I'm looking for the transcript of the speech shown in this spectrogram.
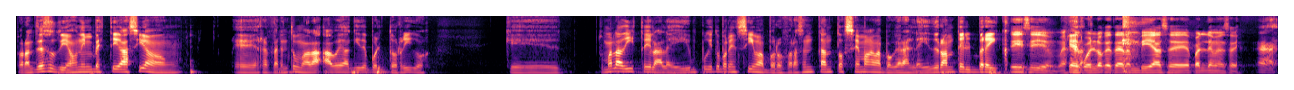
Pero antes de eso tenías una investigación eh, referente a una de aves aquí de Puerto Rico. Que tú me la diste y la leí un poquito por encima, pero fue hace tantas semanas porque las leí durante el break. Sí, sí, me Que la- recuerdo que te la envié hace un par de meses. Ah,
